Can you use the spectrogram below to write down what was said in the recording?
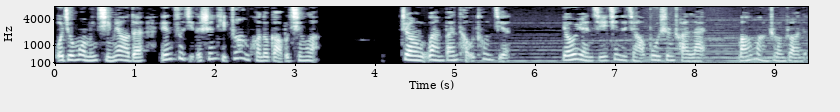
我就莫名其妙的连自己的身体状况都搞不清了？正万般头痛间，由远及近的脚步声传来，莽莽撞撞的，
